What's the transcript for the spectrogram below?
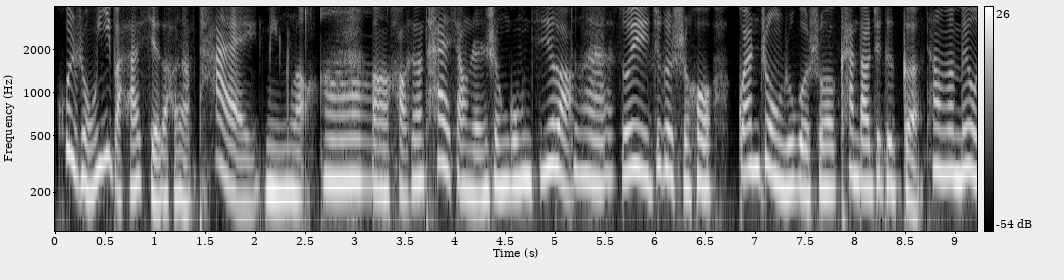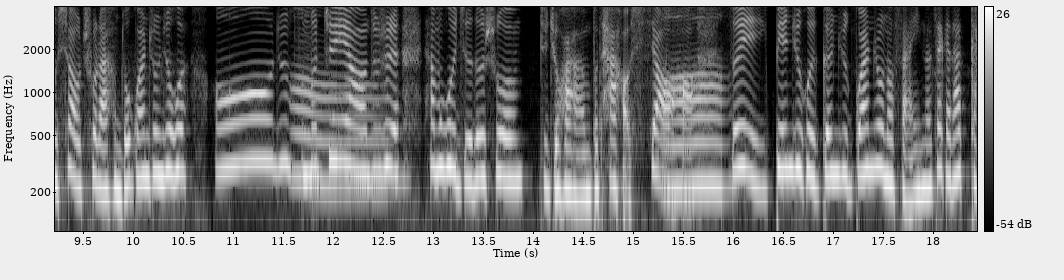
会容易把他写的好像太明了，哦，嗯、好像太像人身攻击了。对，所以这个时候，观众如果说看到这个梗，他们没有笑出来，很多观众就会哦，就怎么这样？哦就是他们会觉得说这句话好像不太好笑哈。哦，所以编剧会根据观众的反应呢，再给他改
